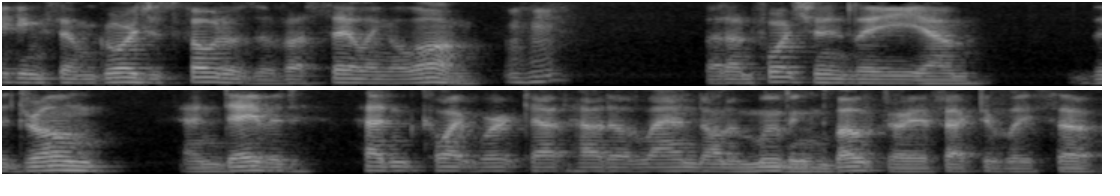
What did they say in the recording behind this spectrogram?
taking some gorgeous photos of us sailing along. hmm But unfortunately, um, the drone and David hadn't quite worked out how to land on a moving boat very effectively. So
